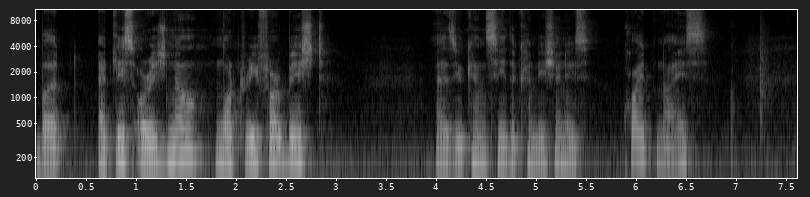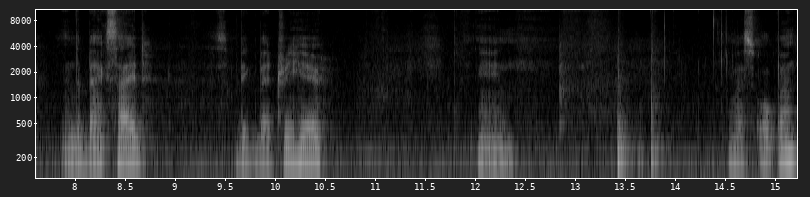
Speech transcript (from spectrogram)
but at least original not refurbished. As you can see the condition is quite nice. And the back side big battery here. And let's open.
